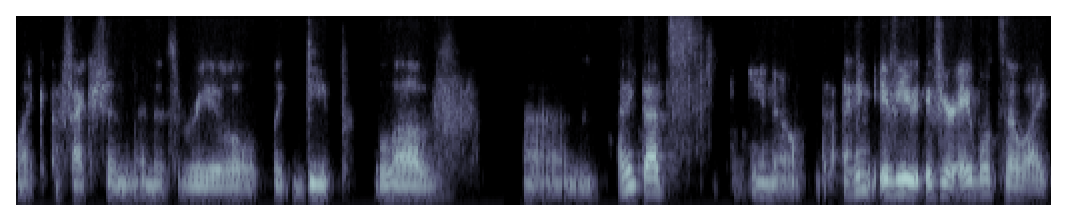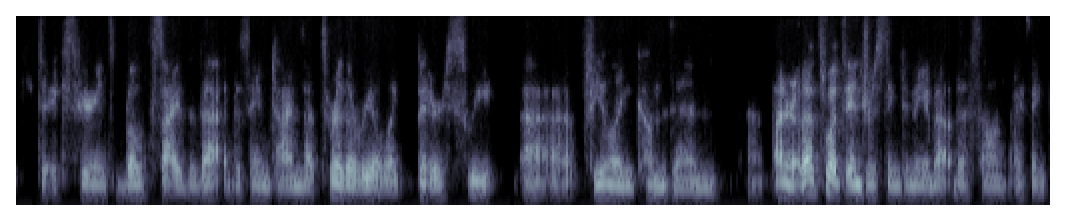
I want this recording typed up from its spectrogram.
like affection and this real like deep love um, i think that's you know i think if you if you're able to like to experience both sides of that at the same time that's where the real like bittersweet uh, feeling comes in. Uh, i don't know that's what's interesting to me about this song i think.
